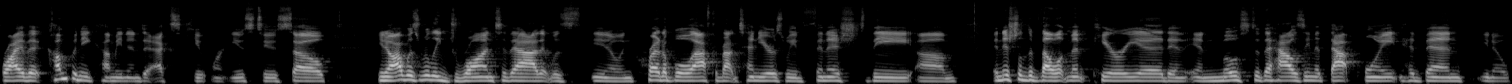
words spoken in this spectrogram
private company coming in to execute weren't used to so you know, I was really drawn to that. It was, you know, incredible. After about 10 years, we'd finished the um, initial development period, and, and most of the housing at that point had been, you know,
